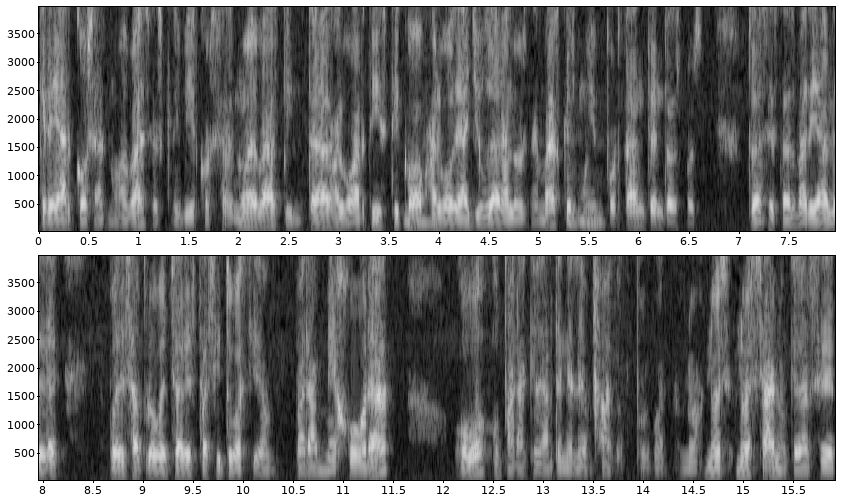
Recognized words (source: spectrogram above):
crear cosas nuevas, escribir cosas nuevas, pintar algo artístico, algo de ayudar a los demás, que es muy importante. Entonces, pues todas estas variables puedes aprovechar esta situación para mejorar o, para quedarte en el enfado. Pues bueno, no, no, es, no es sano quedarse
